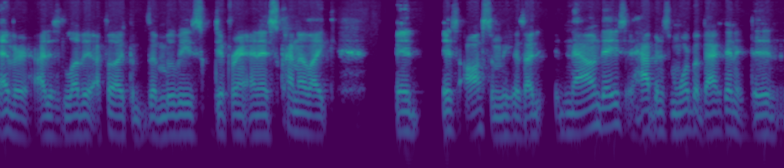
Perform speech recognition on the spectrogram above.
ever. I just love it. I feel like the, the movie's different, and it's kind of like it. It's awesome because I nowadays it happens more, but back then it didn't.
